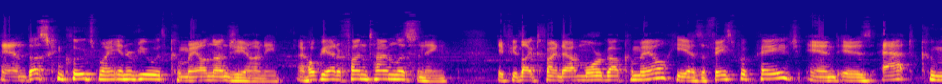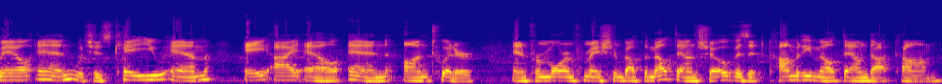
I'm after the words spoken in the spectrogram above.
And thus concludes my interview with Kumail Nanjiani. I hope you had a fun time listening. If you'd like to find out more about Kumail, he has a Facebook page and is at Kumail N, which is K U M A I L N on Twitter. And for more information about the Meltdown Show, visit comedymeltdown.com.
